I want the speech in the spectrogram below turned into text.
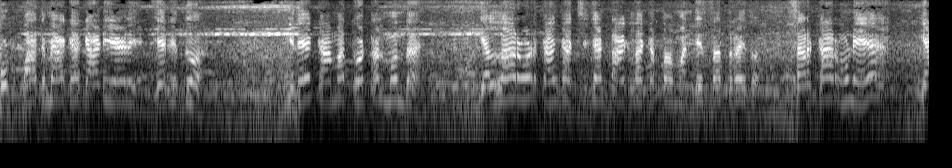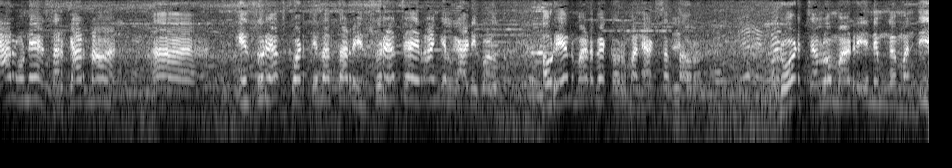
ಫುಟ್ಪಾತ್ ಮ್ಯಾಗ ಗಾಡಿ ಹೇಳಿ ಏರಿದ್ದು. ಇದೇ ಕಾಮತ್ ಹೋಟೆಲ್ ಮುಂದೆ. ಎಲ್ಲ ರೋಡ್ ಹಂಗ ಆಕ್ಸಿಡೆಂಟ್ ಆಗ್ಲಾಕತ್ತಾವ ಮಂದಿ ಸತ್ರ ಇದು. ಸರ್ಕಾರ ಹುಣೆ, ಯಾರು ಹುಣೆ? ಸರ್ಕಾರ ನಾವು ಇನ್ಸೂರೆನ್ಸ್ ಕೊಡ್ತೀನಂತಾರೆ ಇನ್ಸೂರೆನ್ಸೇ ಇರಂಗಿಲ್ಲ ಗಾಡಿಗಳು ಅವ್ರು ಏನು ಮಾಡ್ಬೇಕು ಅವ್ರು ಮನ್ಯಾಗ ಸತ್ತವ್ರು. ರೋಡ್ ಚಲೋ ಮಾಡ್ರಿ, ನಿಮ್ಗೆ ಮಂದಿ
